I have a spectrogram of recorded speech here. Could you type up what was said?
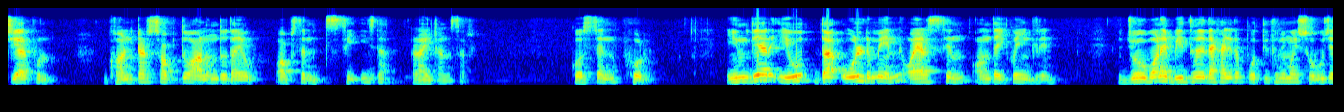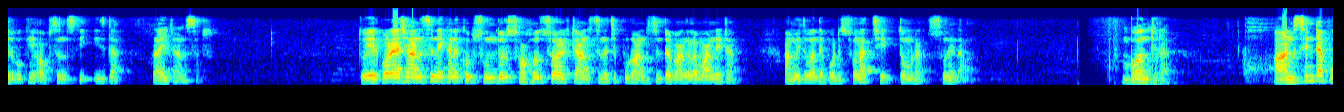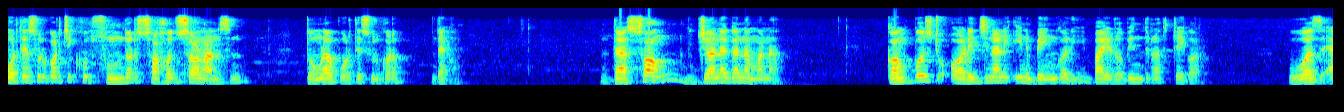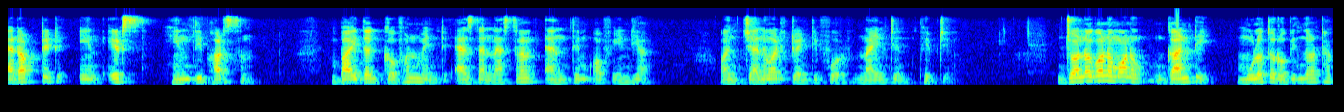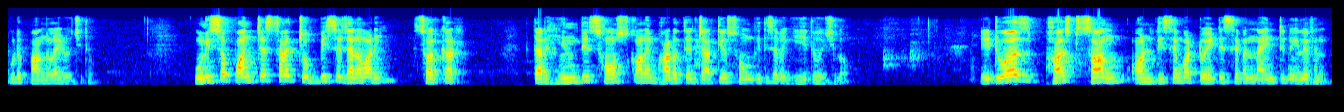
cheerful ঘণ্টার শব্দ আনন্দদায়ক। Option C is the right answer question four in their youth the old men were seen on the ইকোয়িং green যৌবনে বৃদ্ধদের দেখা যেত প্রতিধ্বনিময় সবুজের বুকে। Option C is the right answer তো এরপরে আছে আনসেন এখানে খুব সুন্দর, সহজ, সরল একটা আনসেন আছে। পুরো আনসেনটা বাংলা মানেটা আমি তোমাদের পড়ে শোনাচ্ছি, তোমরা শুনে নাও। বন্ধুরা আনসিনটা পড়তে শুরু করছি খুব সুন্দর, সহজ, সরল আনসিন তোমরাও পড়তে শুরু করো। দেখো। The song Jana Gana Mana composed originally in Bengali by Rabindranath Tagore was adopted in its Hindi version by the government as the national anthem of India on January twenty four nineteen fifteen Jana Gana Mana গানটি মূলত রবীন্দ্রনাথ ঠাকুরের বাংলায় রচিত। উনিশশো পঞ্চাশ সালের চব্বিশে জানুয়ারি সরকার তার হিন্দি সংস্করণে ভারতের জাতীয় সংগীত হিসেবে গৃহীত হয়েছিল। It was first sung on December 27, 1911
